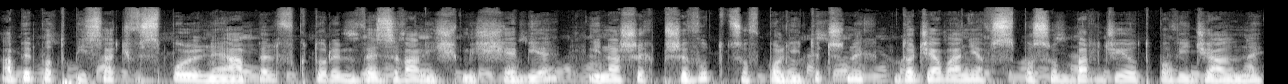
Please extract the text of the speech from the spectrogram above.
aby podpisać wspólny apel, w którym wezwaliśmy siebie i naszych przywódców politycznych do działania w sposób bardziej odpowiedzialny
